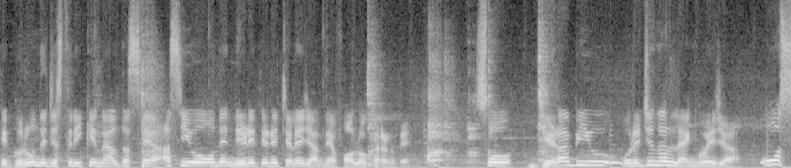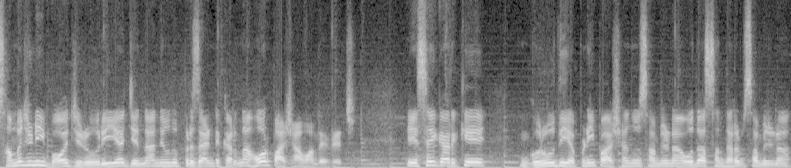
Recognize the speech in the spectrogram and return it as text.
ਤੇ ਗੁਰੂ ਨੇ ਜਿਸ ਤਰੀਕੇ ਨਾਲ ਦੱਸਿਆ, ਅਸੀਂ ਉਹ ਉਹਦੇ ਨੇੜੇ ਤੇੜੇ ਚਲੇ ਜਾਂਦੇ ਆ ਫੋਲੋ ਕਰਨ ਦੇ। ਸੋ ਜਿਹੜਾ ਵੀ ਉਹ origignal ਲੈਂਗੁਏਜ ਆ, ਉਹ ਸਮਝਣੀ ਬਹੁਤ ਜ਼ਰੂਰੀ ਆ, ਜਿਨ੍ਹਾਂ ਨੇ ਉਹਨੂੰ ਪ੍ਰੈਜ਼ੈਂਟ ਕਰਨਾ ਹੋਰ ਭਾਸ਼ਾਵਾਂ ਦੇ ਵਿੱਚ। ਇਸੇ ਕਰਕੇ ਗੁਰੂ ਦੀ ਆਪਣੀ ਭਾਸ਼ਾ ਨੂੰ ਸਮਝਣਾ, ਉਹਦਾ ਸੰਦਰਭ ਸਮਝਣਾ,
